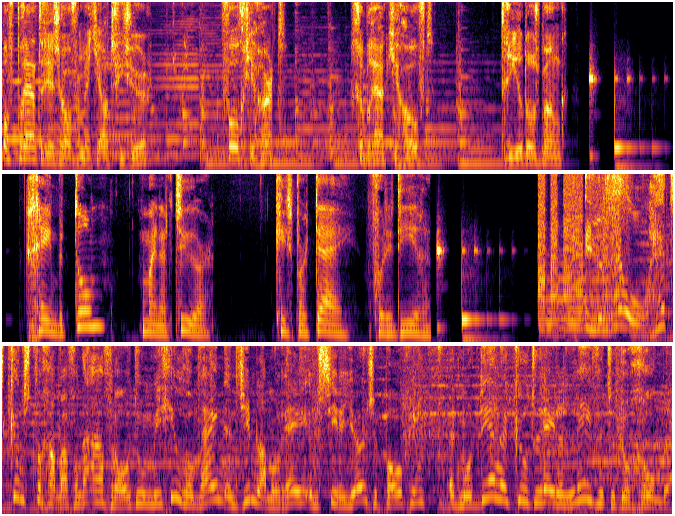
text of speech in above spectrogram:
Of praat er eens over met je adviseur. Volg je hart. Gebruik je hoofd. Triodos Bank. Geen beton, maar natuur. Kies partij voor de dieren. In Rel, het kunstprogramma van de AVRO, doen Michiel Romein en Jim Lamoré een serieuze poging het moderne culturele leven te doorgronden.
